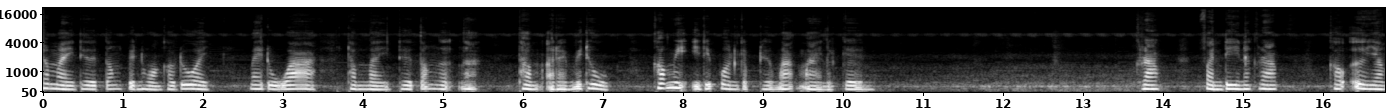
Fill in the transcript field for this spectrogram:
ทำไมเธอต้องเป็นห่วงเขาด้วย ไม่รู้ว่าทำไมเธอต้องเงอะงะทำอะไรไม่ถูก เขามีอิทธิพลกับเธอมากมายเหลือเกิน ครับ ฝันดีนะครับ เขาเอ่ยอย่าง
